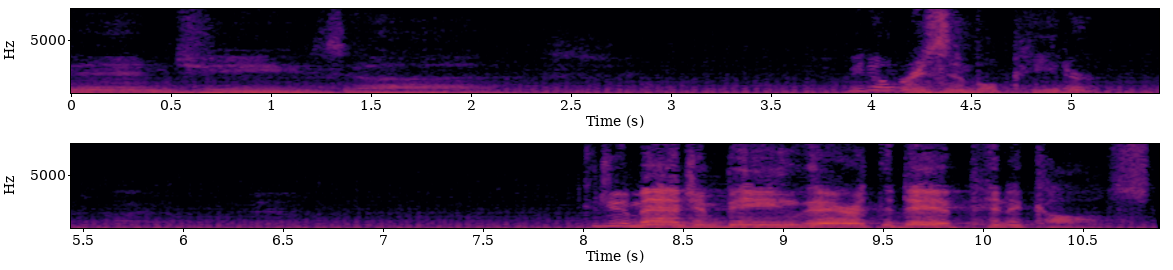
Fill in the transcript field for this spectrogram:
in Jesus. We don't resemble Peter. Could you imagine being there at the day of Pentecost?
